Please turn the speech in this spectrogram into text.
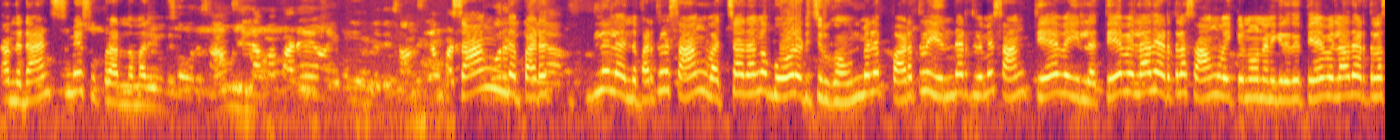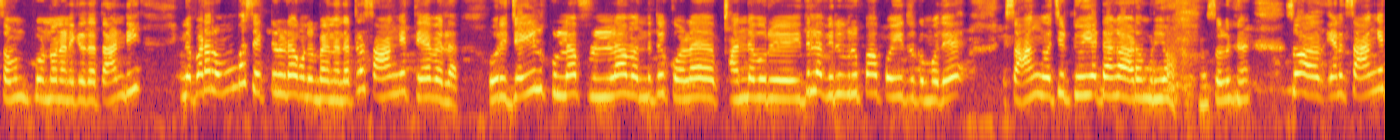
அந்த டான்ஸுமே சூப்பரா இருந்த மாதிரி இருந்தது. சாங் இந்த பட இல்ல இல்ல இந்த படத்துல சாங் வச்சாதாங்க போர் அடிச்சிருக்கும். உண்மையிலே படத்துல எந்த இடத்துலயுமே சாங் தேவையில்லை. தேவையில்லாத இடத்துல சாங் வைக்கணும்னு நினைக்கிறது தேவையில்லாத இடத்துல சவுண்ட் போடணும்னு நினைக்கிறத தாண்டி இந்த படம் ரொம்ப செட்டில்டா கொண்டு போயிருந்த அந்த இடத்துல சாங்கே தேவையில்லை. ஒரு ஜெயிலுக்குள்ள ஃபுல்லா வந்துட்டு கொலை அந்த ஒரு இதுல விறுவிறுப்பா போயிட்டு இருக்கும்போது சாங் வச்சு டூயட்டாங்க ஆட முடியும். சொல்லுங்க. ஸோ எனக்கு சாங்கே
